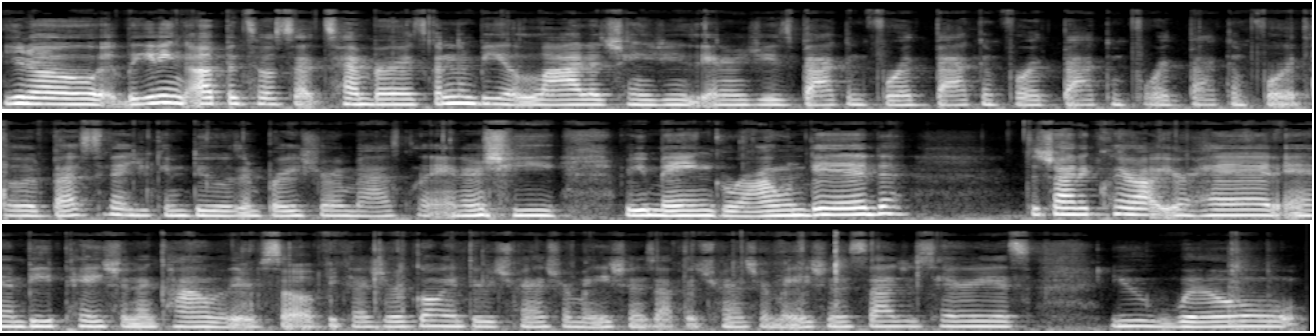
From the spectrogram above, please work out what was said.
you know, leading up until September, it's going to be a lot of changing energies back and forth, back and forth, back and forth, back and forth. So the best thing that you can do is embrace your masculine energy, remain grounded to try to clear out your head and be patient and calm with yourself because you're going through transformations after transformations, Sagittarius. You will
